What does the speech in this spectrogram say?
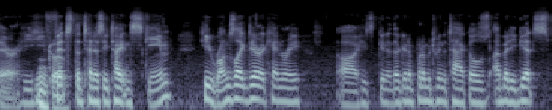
there. He he okay. fits the Tennessee Titans scheme. He runs like Derrick Henry. Uh, he's gonna they're gonna put him between the tackles. I bet he gets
